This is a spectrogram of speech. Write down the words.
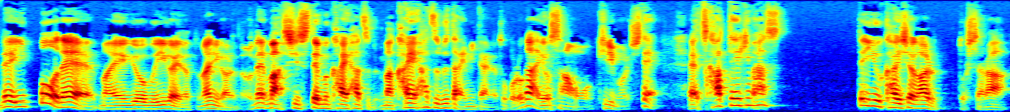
で、一方で、まあ営業部以外だと何があるんだろうね。まあシステム開発部、まあ開発部隊みたいなところが予算を切り盛りして、えー、使っていきますっていう会社があるとしたら、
